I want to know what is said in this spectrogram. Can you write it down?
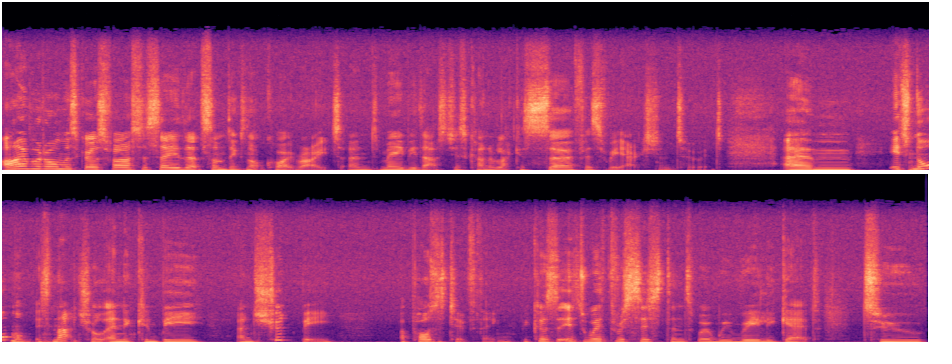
i would almost go as far as to say that something's not quite right. And maybe that's just kind of like a surface reaction to it. Um, it's normal. It's natural. And it can be and should be a positive thing because it's with resistance where we really get to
